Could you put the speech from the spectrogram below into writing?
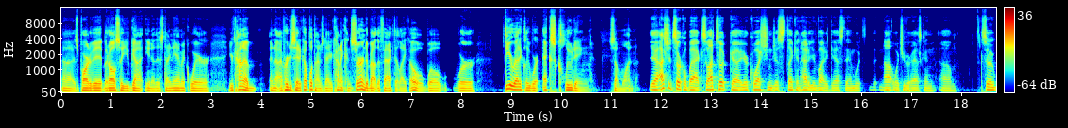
uh, as part of it, but also you've got you know this dynamic where you're kind of, and I've heard you say it a couple of times now, you're kind of concerned about the fact that like, oh, well, we're theoretically we're excluding someone. Yeah, I should circle back. So I took uh, your question just thinking, how do you invite a guest in? Which not what you were asking. Um, so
